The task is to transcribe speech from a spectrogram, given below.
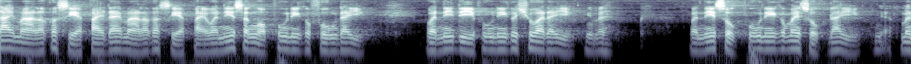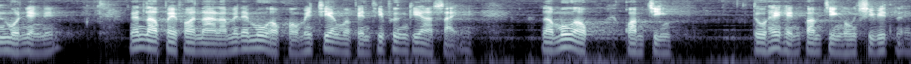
ได้มาแล้วก็เสียไปได้มาแล้วก็เสียไป วันนี้สงบพรุ่งนี้ก็ฟุ้งได้อีก วันนี้ดีพรุ่งนี้ก็ชั่วได้อีกเห็นไหมวันนี้สุขพรุ่งนี้ก็ไม่สุขได้อีกเนี่ยมันหมุนอย่างนี้งั้นเราไปภาวนาเราไม่ได้มุ่งเอาของไม่เที่ยงมาเป็นที่พึ่งที่อาศัย เรามุ่งเอาความจริง ดูให้เห็นความจริงของชีวิตเลย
